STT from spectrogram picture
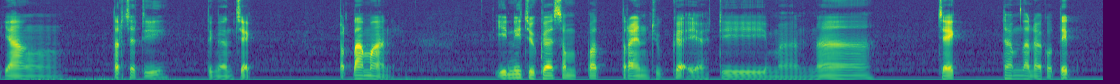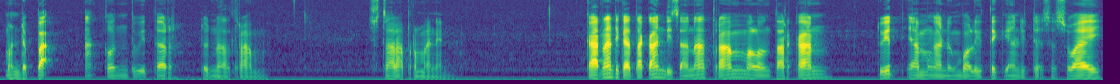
yang terjadi dengan Jack. Pertama nih, ini juga sempat tren juga ya di mana Jack dalam tanda kutip mendepak akun Twitter Donald Trump secara permanen. Karena dikatakan di sana Trump melontarkan tweet yang mengandung politik yang tidak sesuai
